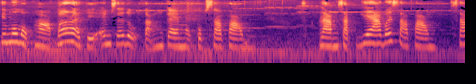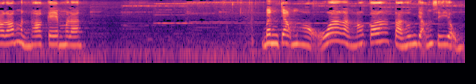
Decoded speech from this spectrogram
khi mua một hộp đó là chị em sẽ được tặng kèm một cục xà phòng. Làm sạch da với xà phòng, sau đó mình thoa kem lên. Bên trong hũ là nó có tờ hướng dẫn sử dụng.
